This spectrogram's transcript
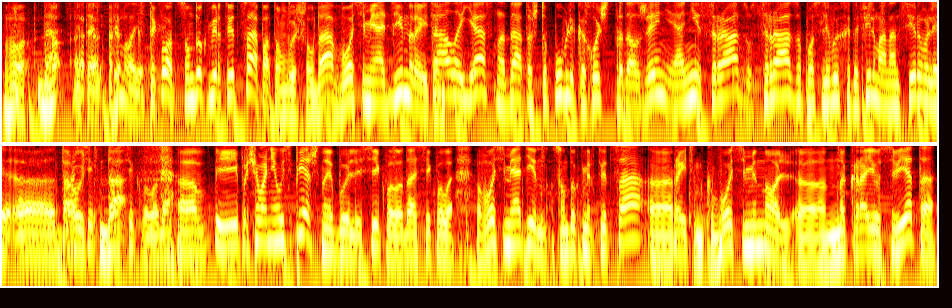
Вот. Да, Но, Виталий, ты молодец. Так вот, «Сундук мертвеца» потом вышел, да? 8,1 рейтинг. Стало ясно, да, то, что публика хочет продолжения. Они сразу, сразу после выхода фильма анонсировали э, Второй, два, да. два сиквела, да. Э, и причем они успешные были, сиквелы, да, сиквелы. 8,1 «Сундук мертвеца», э, рейтинг 8,0 э, «На краю света».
